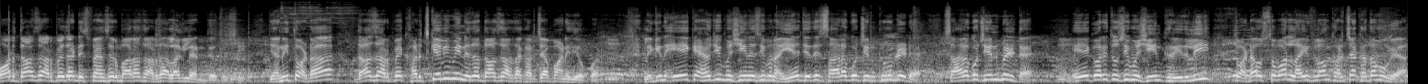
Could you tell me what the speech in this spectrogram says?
ਔਰ 10000 ਰੁਪਏ ਦਾ ਡਿਸਪੈਂਸਰ 12000 ਦਾ ਅਲੱਗ ਲੈਂਦੇ ਹੋ ਤੁਸੀਂ। ਯਾਨੀ ਤੁਹਾਡਾ 10000 ਰੁਪਏ ਖਰਚ ਕੇ ਵੀ ਮਹੀਨੇ ਦਾ 10000 ਦਾ ਖਰਚਾ ਪਾਣੀ ਦੇ ਉੱਪਰ। ਲੇਕਿਨ ਇਹ ਇੱਕ ਇਹੋ ਜਿਹੀ ਮਸ਼ੀਨ ਅਸੀਂ ਬਣਾਈ ਹੈ ਜਿਹਦੇ ਸਾਰਾ ਕੁਝ ਇਨਕਲੂਡਡ ਹੈ ਸਾਰਾ ਕੁਝ ਇਨਬਿਲਟ ਹੈ। ਇੱਕ ਵਾਰੀ ਤੁਸੀਂ ਮਸ਼ੀਨ ਖਰੀਦ ਲਈ ਤੁਹਾਡਾ ਉਸ ਤੋਂ ਬਾਅਦ ਲਾਈਫ ਲੌਂਗ ਖਰਚਾ ਖਤਮ ਹੋ ਗਿਆ।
